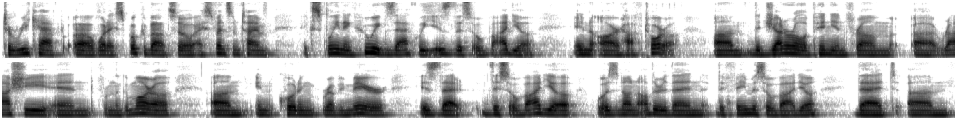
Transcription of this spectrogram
to recap uh, what I spoke about, so I spent some time explaining who exactly is this Ovadia in our Haftorah. Um, the general opinion from uh, Rashi and from the Gemara, um, in quoting Rabbi Meir, is that this Ovadia was none other than the famous Ovadia that um,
